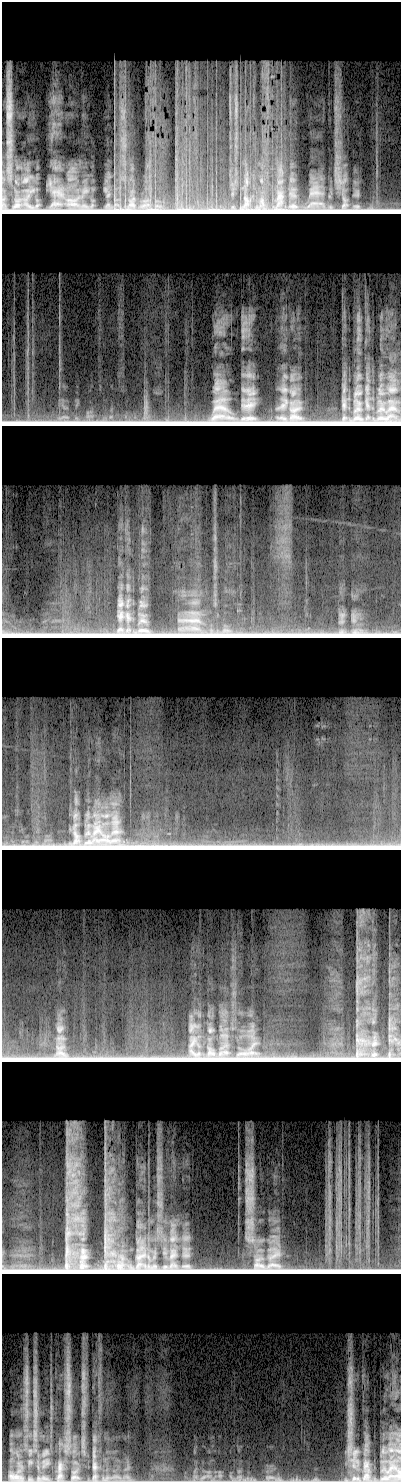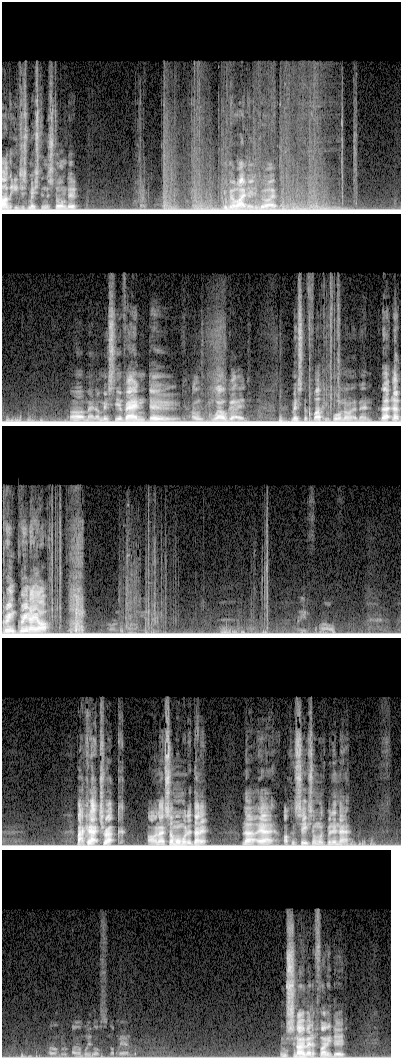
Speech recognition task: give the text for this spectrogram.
got a sniper. You got yeah. Oh no, you got you ain't got a sniper rifle. Just knock him off the map, dude. Yeah, good shot, dude. Well, did he? There you go. Get the blue. Get the blue. Um. Yeah, get the blue. Um. What's it called? He's got a blue AR there. No? Ah, you got the gold burst, you're alright. I'm gutted, I missed the event, dude. So gutted. I want to see some of these crash sites for definite, though, man. I'm not good. I'm not. I'm not good with birds. You should have grabbed the blue AR that you just missed in the storm, dude. You'll be alright, dude. You'll be alright. Oh man, I missed the event, dude. I was well gutted. Missed the fucking Fortnite event. Look, look, green, green AR. I don't, I don't need. I need full health. Back of that truck. Oh no, someone would have done it. No, yeah, I can see someone's been in there. I don't. I don't believe those snowman. Them snowmen are funny, dude.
